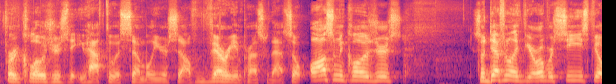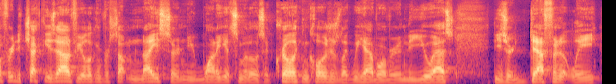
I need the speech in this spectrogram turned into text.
for enclosures that you have to assemble yourself. Very impressed with that. So awesome enclosures. So definitely if you're overseas, feel free to check these out if you're looking for something nicer and you want to get some of those acrylic enclosures like we have over in the US. These are definitely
